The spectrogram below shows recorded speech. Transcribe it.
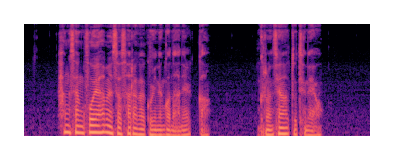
항상 후회하면서 살아가고 있는 건 아닐까 그런 생각도 드네요.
